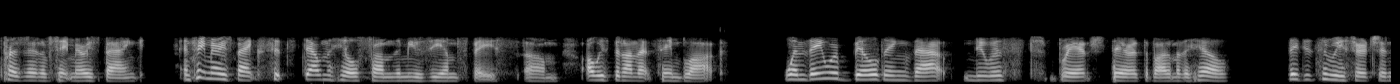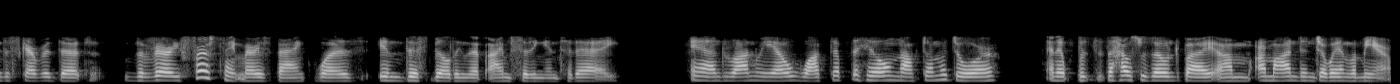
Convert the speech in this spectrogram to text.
president of St. Mary's Bank, and St. Mary's Bank sits down the hill from the museum space. Um, always been on that same block when they were building that newest branch there at the bottom of the hill, they did some research and discovered that the very first St. Mary's Bank was in this building that I'm sitting in today. And Ron Rio walked up the hill, knocked on the door, and it was the house was owned by um, Armand and Joanne Lemire,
